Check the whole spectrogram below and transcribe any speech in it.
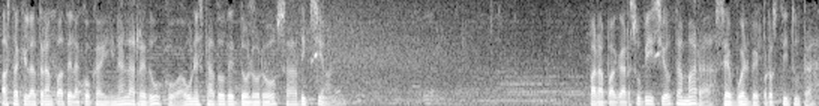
hasta que la trampa de la cocaína la redujo a un estado de dolorosa adicción. Para pagar su vicio, Tamara se vuelve prostituta.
